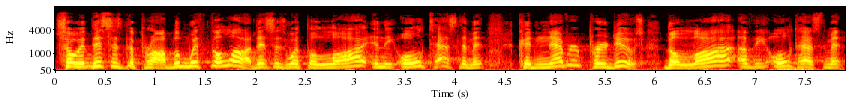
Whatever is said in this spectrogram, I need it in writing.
So, this is the problem with the law. This is what the law in the Old Testament could never produce. The law of the Old Testament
